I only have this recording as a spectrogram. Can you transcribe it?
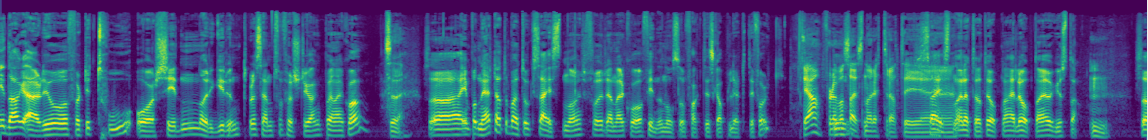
I dag er det jo 42 år siden Norge Rundt ble sendt for første gang på NRK. Se det. Så jeg er imponert at det bare tok 16 år for NRK å finne noe som faktisk appellerte til folk. Ja, for det var 16 år etter at de 16 år etter at de åpna, eller åpna i august, da. Mm. Så,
